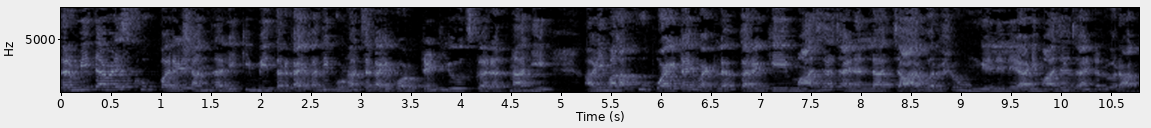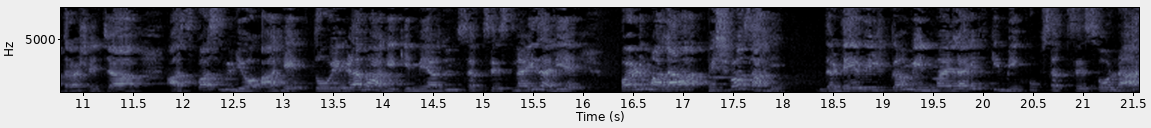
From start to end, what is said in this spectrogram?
तर मी त्यावेळेस खूप परेशान झाली की मी तर काय कधी कोणाचं काही कॉन्टेंट यूज करत नाही. आणि मला खूप वाईटही वाटलं कारण की माझ्या चॅनलला चार वर्ष होऊन गेलेले आणि माझ्या चॅनलवर अकराशेच्या आसपास व्हिडिओ आहे. तो वेगळा भाग आहे की मी अजून सक्सेस नाही झालीये. पण मला विश्वास आहे. The day will come in my life की मी खूप सक्सेस होणार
